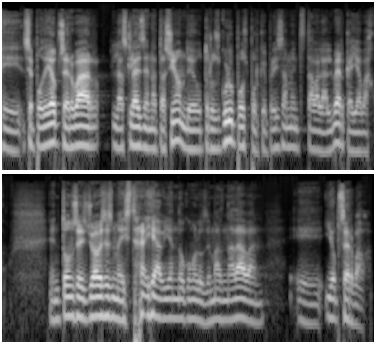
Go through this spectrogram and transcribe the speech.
eh, se podía observar las clases de natación de otros grupos porque precisamente estaba la alberca ahí abajo. Entonces yo a veces me distraía viendo cómo los demás nadaban eh, y observaba.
